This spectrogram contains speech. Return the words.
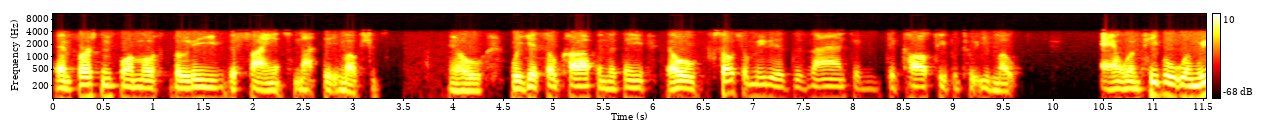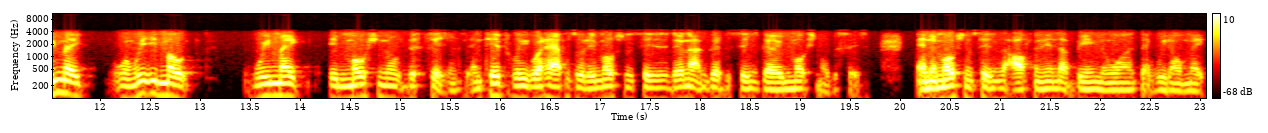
and first and foremost, believe the science, not the emotions. You know, we get so caught up in the thing. You know, social media is designed to to cause people to emote, and when people, when we make, when we emote, we make emotional decisions. And typically, what happens with emotional decisions, they're not good decisions, they're emotional decisions. And emotional decisions often end up being the ones that we don't make,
